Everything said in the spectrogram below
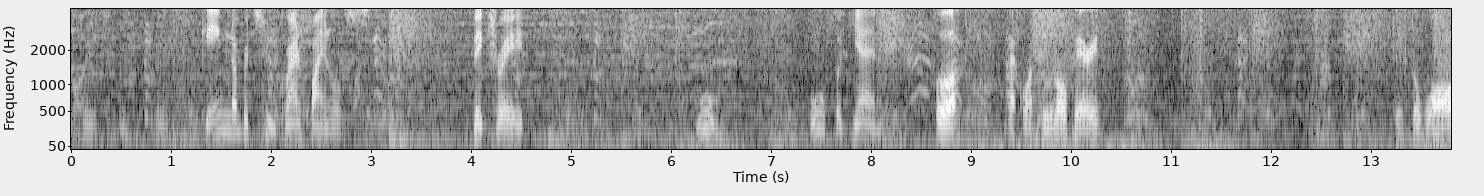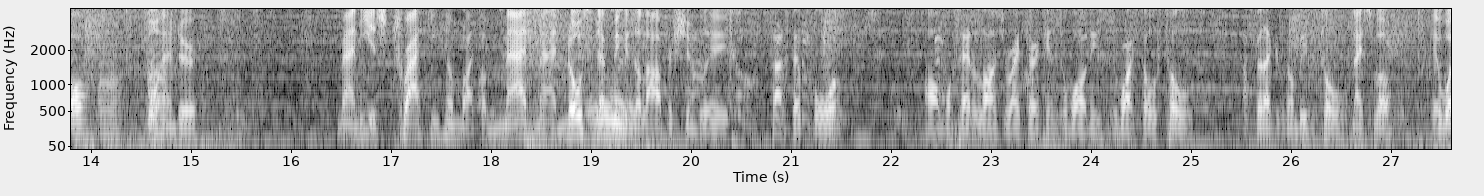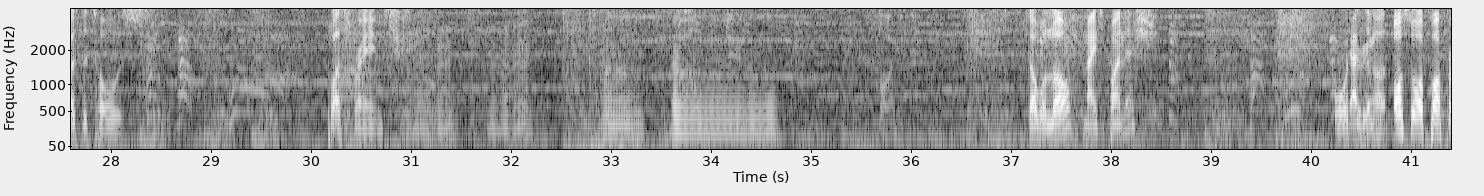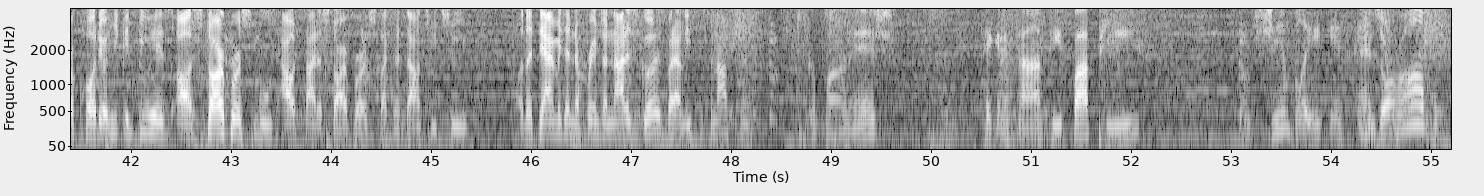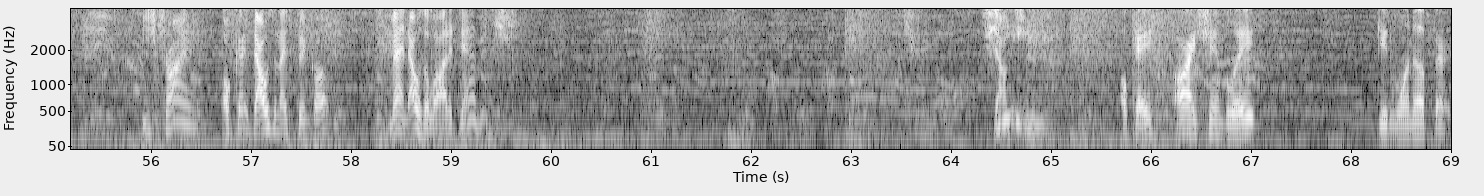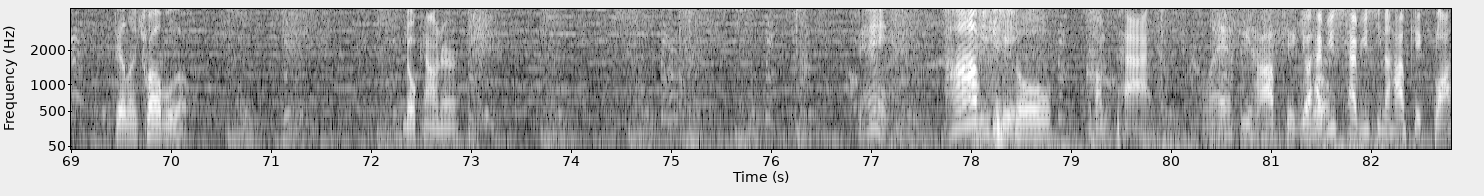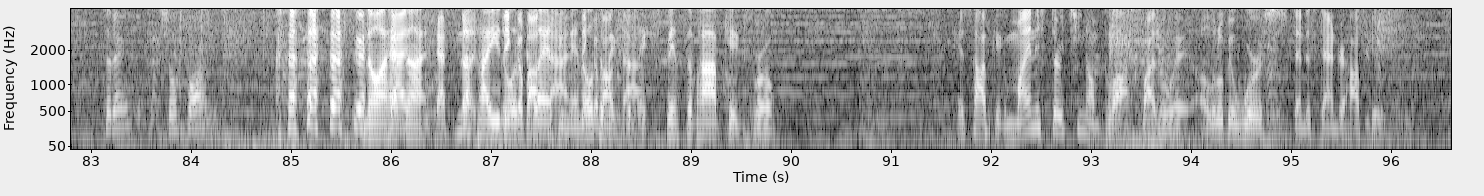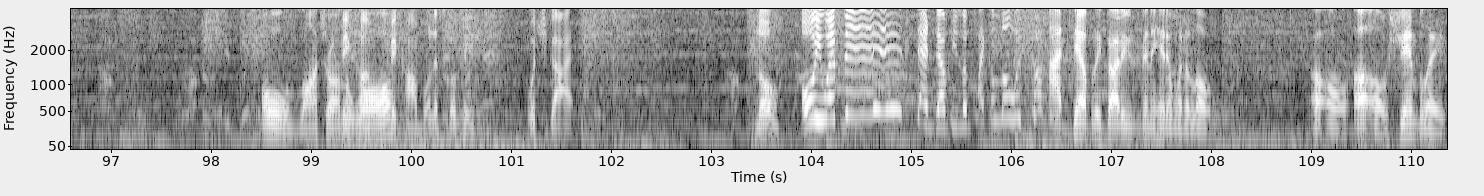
Fight. Game number two, grand finals. Big trade. Oof. Oof again. Ugh. Back one, two, low parry. Gets the wall. Mm. Full Uh, ender. Man, he is tracking him like a madman. No stepping Ooh. is allowed for Shinblade. Side step four. Almost had a launcher right there against the wall. Needs to watch those toes. I feel like it's going to be the toes. Nice slow. It was the toes. Plus frames. Fight. Double low. Nice punish. Four, That's a, uh, also a buff for Claudio. He can do his uh, Starburst moves outside of Starburst, like the down 2-2. The damage and the frames are not as good, but at least it's an option. Good punish. Taking his time, piece by piece. Yo, Shinblade is in Hands trouble. He's trying. Okay, that was a nice pickup. Man, that was a lot of damage. Down two. Jeez. Okay. All right, Shinblade. Getting one up there. Still in trouble, though. No counter. Dang. Hop He's kick. so compact. Classy hop kick. Yo, have you have you seen a hop kick blocked today so far? No, I have That- not. That's nuts. That's how you know it's classy, that. man. Think Those are about some that. expensive hop kicks, bro. His hop kick minus 13 on block, by the way. A little bit worse than the standard hop kick. Oh, launcher on the com- wall. big combo. Let's go, baby. What you got? Low? Oh, he went big. That definitely looked like a low was coming. I definitely thought he was going to hit him with a low. Uh-oh. Uh-oh. Shinblade.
